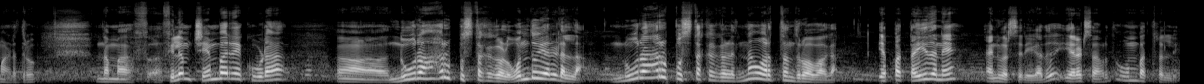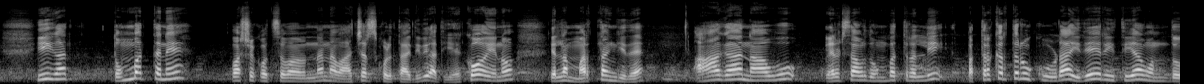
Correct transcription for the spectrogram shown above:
ಮಾಡಿದ್ರು. ನಮ್ಮ ಫಿಲಮ್ ಚೇಂಬರೇ ಕೂಡ ನೂರಾರು ಪುಸ್ತಕಗಳು, ಒಂದು, ಎರಡಲ್ಲ, ನೂರಾರು ಪುಸ್ತಕಗಳನ್ನು ಹೊರತಂದರು ಅವಾಗ. ಎಪ್ಪತ್ತೈದನೇ ಆ್ಯನಿವರ್ಸರಿಗೆ ಅದು ಎರಡು ಸಾವಿರದ ಒಂಬತ್ತರಲ್ಲಿ. ಈಗ ತೊಂಬತ್ತನೇ ವಾರ್ಷಿಕೋತ್ಸವವನ್ನು ನಾವು ಆಚರಿಸ್ಕೊಳ್ತಾ ಇದ್ದೀವಿ. ಅದು ಏಕೋ ಏನೋ ಎಲ್ಲ ಮರ್ತಂಗಿದೆ. ಆಗ ನಾವು ಎರಡು ಸಾವಿರದ ಒಂಬತ್ತರಲ್ಲಿ ಪತ್ರಕರ್ತರು ಕೂಡ ಇದೇ ರೀತಿಯ ಒಂದು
